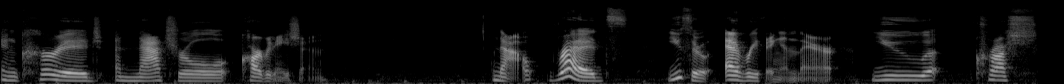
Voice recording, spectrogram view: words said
encourage a natural carbonation. Now, reds, you throw everything in there. You crush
